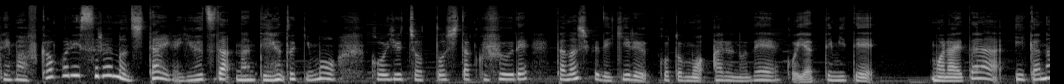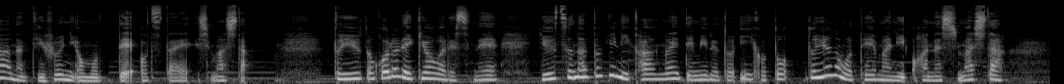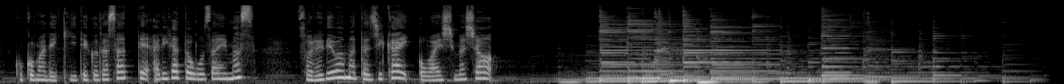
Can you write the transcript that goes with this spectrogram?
でまあ深掘りするの自体が憂鬱だなんていう時もこういうちょっとした工夫で楽しくできることもあるのでこうやってみてもらえたらいいかななんていうふうに思ってお伝えしました。というところで今日はですね憂鬱な時に考えてみるといいことというのをテーマにお話ししました。ここまで聞いてくださってありがとうございます。それではまた次回お会いしましょう。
